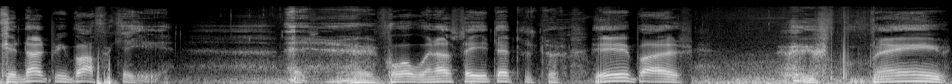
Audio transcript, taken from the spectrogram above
cannot be bifurcated. And, uh, boy, when I say that, to- to everybody, uh, man,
